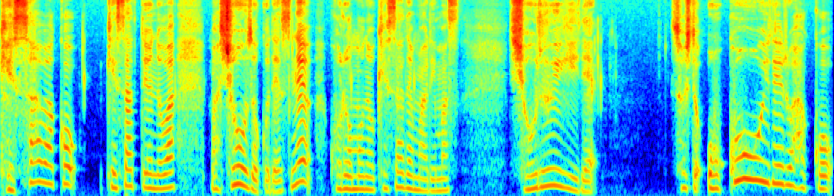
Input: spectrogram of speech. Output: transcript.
袈裟箱、袈裟っていうのは、まあ、装束ですね。衣の袈裟でもあります。書類入れ、そしてお香を入れる箱、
